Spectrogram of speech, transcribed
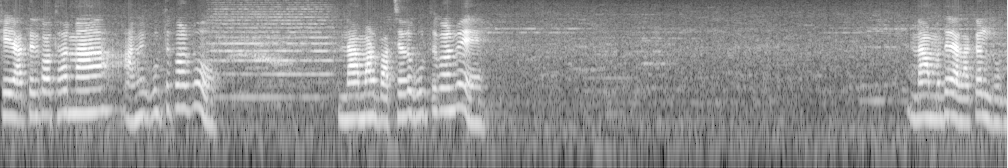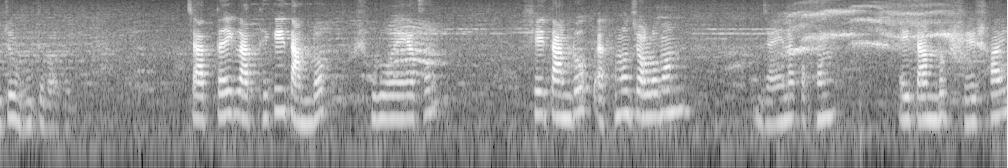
সেই রাতের কথা না আমি বলতে পারব? না, আমার বাচ্চারা বলতে পারবে? না, আমাদের এলাকার লোকজন ভুলতে পারবে। চার তারিখ রাত থেকেই তাণ্ডব শুরু হয়ে গেছে। সেই তাণ্ডব এখনও চলমান, জানি না কখন এই তাণ্ডব শেষ হয়।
